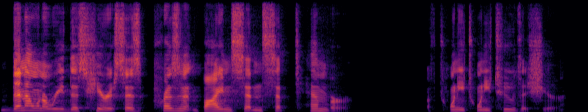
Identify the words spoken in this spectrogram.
Then I want to read this here. It says President Biden said in September 2022 this year.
